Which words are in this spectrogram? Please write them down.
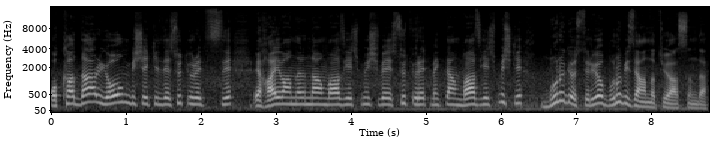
o kadar yoğun bir şekilde süt üreticisi e, hayvanlarından vazgeçmiş ve süt üretmekten vazgeçmiş ki bunu gösteriyor, bunu bize anlatıyor aslında.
